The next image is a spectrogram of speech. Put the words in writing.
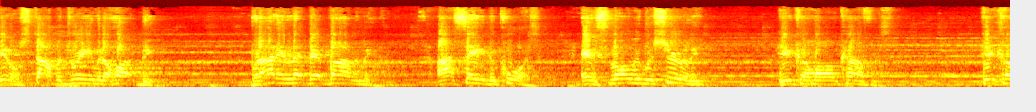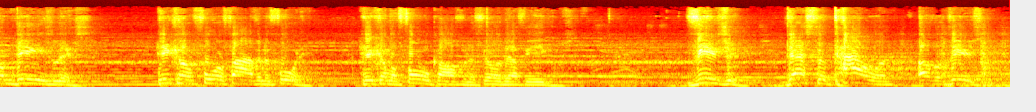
It'll stop a dream in a heartbeat. But I didn't let that bother me. I saved the course. And slowly but surely, here come all conference. Here come Dean's list. Here come four or five in the 40. Here come a phone call from the Philadelphia Eagles. Vision. That's the power of a vision.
